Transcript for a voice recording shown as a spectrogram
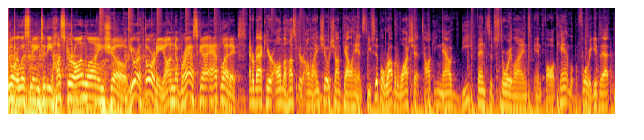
You're listening to the Husker Online Show, your authority on Nebraska athletics. And we're back here on the Husker Online Show. Sean Callahan, Steve Sipple, Robin Washut talking now defensive storylines in fall camp. But before we get to that,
